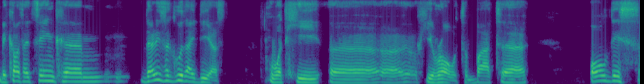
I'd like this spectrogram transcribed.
Because I think um, there is a good idea what he uh, he wrote, but all this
